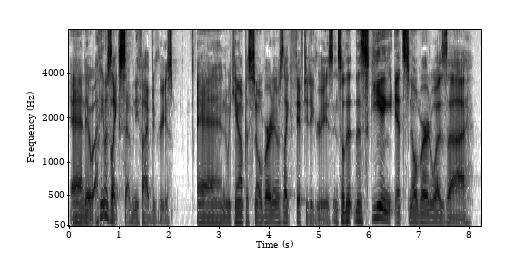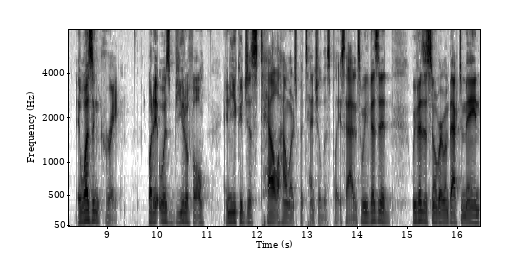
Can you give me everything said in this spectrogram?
and it, I think it was like 75 degrees and we came up to Snowbird. And it was like 50 degrees, and so the the skiing at Snowbird was uh, it wasn't great, but it was beautiful, and you could just tell how much potential this place had. And so we visited we visited Snowbird, went back to Maine,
